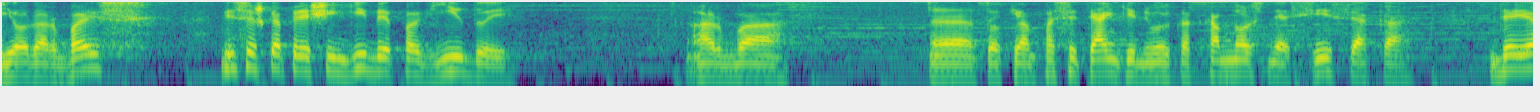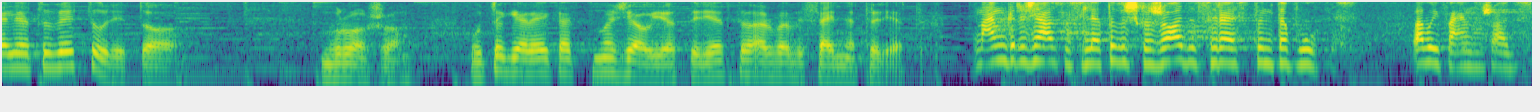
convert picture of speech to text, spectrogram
jo darbais, visiška priešingybė pavydui arba e, tokiam pasitenkinimui, kad kam nors nesiseka. Deja, lietuviai turi to bruožo. Būtų gerai, kad mažiau jie turėtų arba visai neturėtų. Man gražiausias lietuviškas žodis yra stintapūkis. Labai fainas žodis.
